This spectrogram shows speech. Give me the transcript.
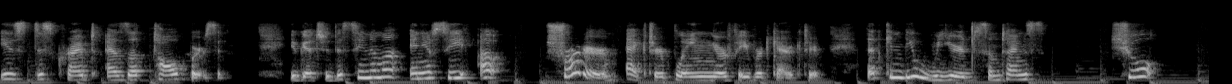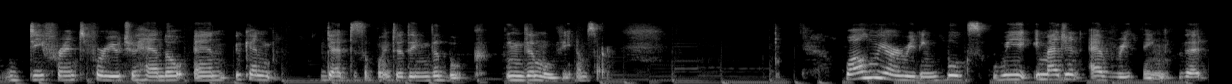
is described as a tall person. You get to the cinema and you see, oh, shorter actor playing your favorite character. That can be weird, sometimes too different for you to handle, and you can get disappointed in the book, in the movie, I'm sorry. While we are reading books, we imagine everything that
